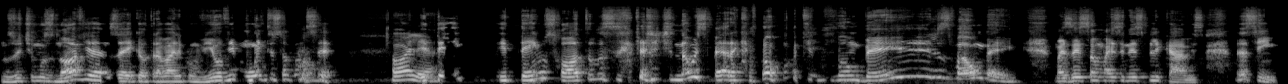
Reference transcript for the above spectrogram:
Nos últimos nove anos aí que eu trabalho com vinho, eu vi muito isso acontecer. Olha. E tem, e tem os rótulos que a gente não espera que vão, que vão bem e eles vão bem. Mas eles são mais inexplicáveis. Mas assim,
